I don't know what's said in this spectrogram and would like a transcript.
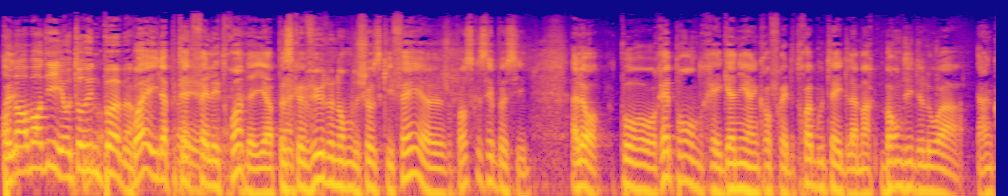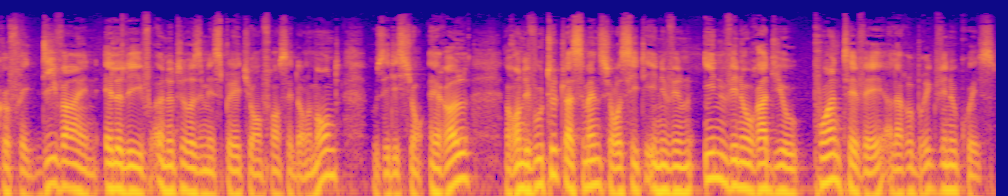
En Normandie, autour d'une pomme. Ouais, il a peut-être Ouais. fait les trois d'ailleurs, parce que vu le nombre de choses qu'il fait, euh, je pense que c'est possible. Alors, pour répondre et gagner un coffret de trois bouteilles de la marque Bandit de Loire, un coffret Divine et le livre Un tourisme spirituel en France et dans le monde, aux éditions Erol, rendez-vous toute la semaine sur le site invino- invinoradio.tv à la rubrique Vino Quiz,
